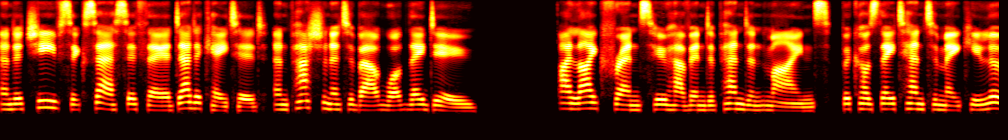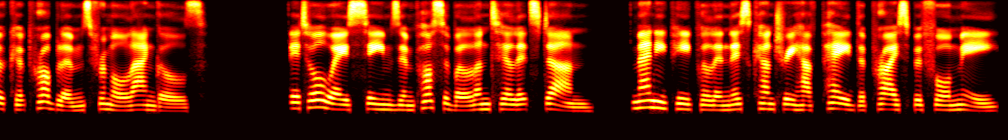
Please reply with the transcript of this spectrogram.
and achieve success if they are dedicated and passionate about what they do. I like friends who have independent minds, because they tend to make you look at problems from all angles. It always seems impossible until it's done. Many people in this country have paid the price before me,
